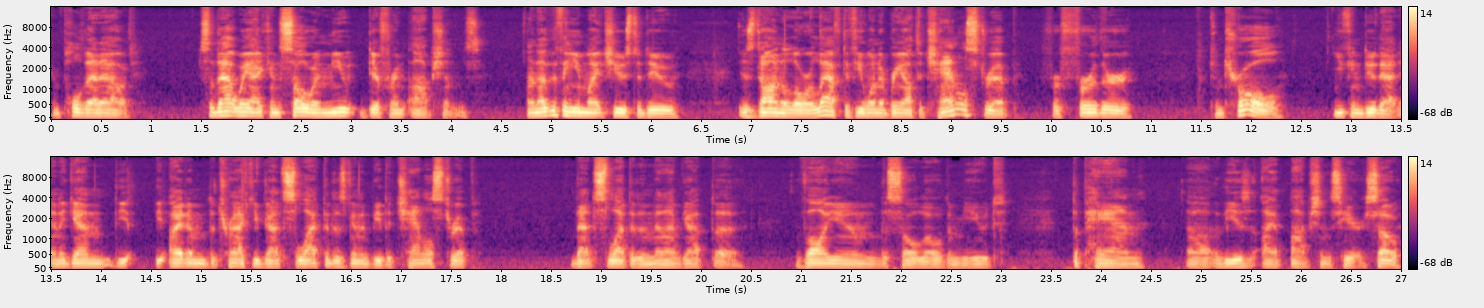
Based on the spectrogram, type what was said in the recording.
and pull that out. So that way I can solo and mute different options. Another thing you might choose to do is down the lower left, if you want to bring out the channel strip for further control, you can do that. And again, the, the item, the track you've got selected is going to be the channel strip that's selected. And then I've got the volume, the solo, the mute, the pan, uh, these options here. So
